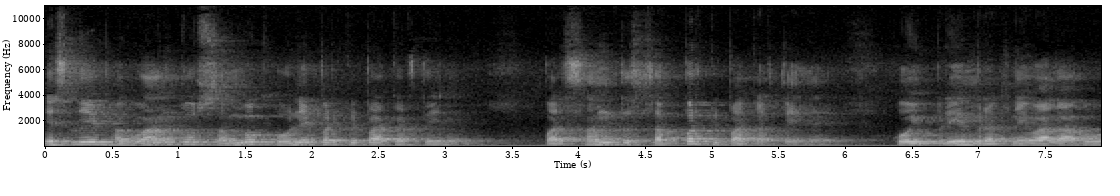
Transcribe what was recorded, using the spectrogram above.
इसलिए भगवान तो सम्मुख होने पर कृपा करते हैं, पर संत सब पर कृपा करते हैं। कोई प्रेम रखने वाला हो,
